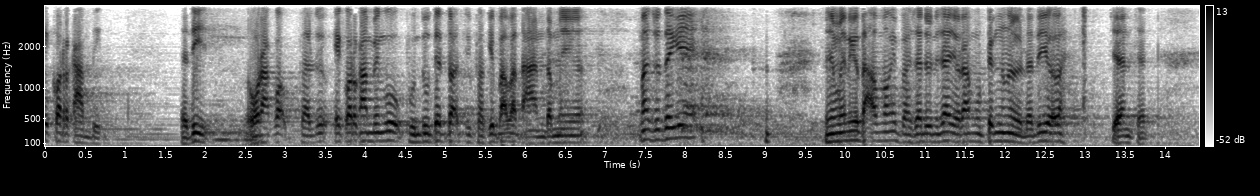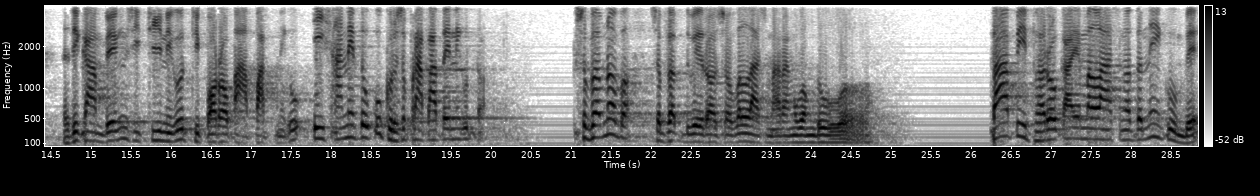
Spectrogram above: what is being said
ekor kambing. Jadi ora kok ekor kambing ku buntute tok dibagi papat anteme. Maksudnya iki ini tak omongi bahasa Indonesia ya ora mudeng ngono Dadi ya jan-jan. Dadi kambing siji niku dipara papat niku isane tuku gur seprapate niku tok. Sebab napa? Sebab duwe rasa welas marang wong tuwa. Tapi barokah melas ngoten niku mbek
